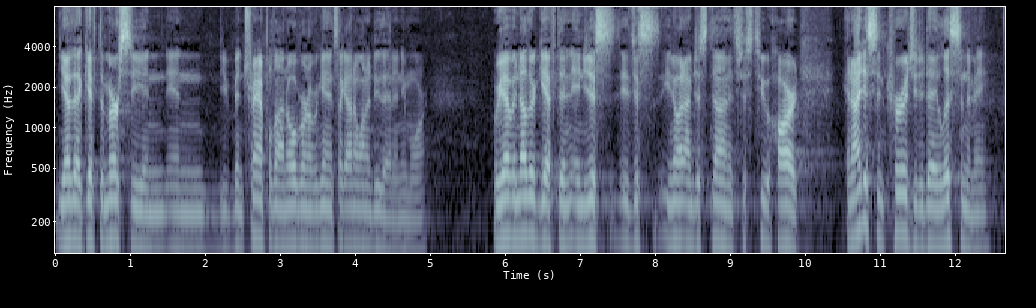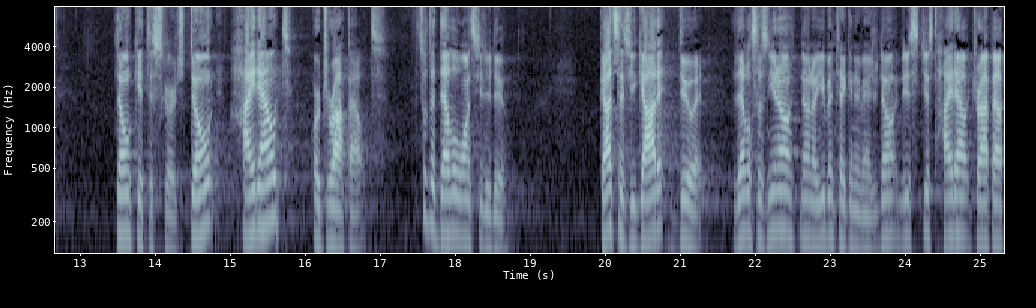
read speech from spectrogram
you have that gift of mercy and, and you've been trampled on over and over again. It's like, I don't want to do that anymore. Or you have another gift and, and you just, it just, you know what, I'm just done. It's just too hard. And I just encourage you today, listen to me. Don't get discouraged. Don't hide out or drop out. That's what the devil wants you to do. God says, You got it, do it. The devil says, You know, no, no, you've been taken advantage of. Don't just, just hide out, drop out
